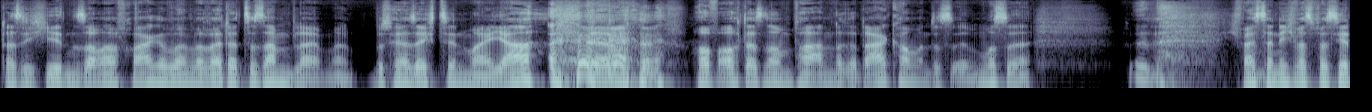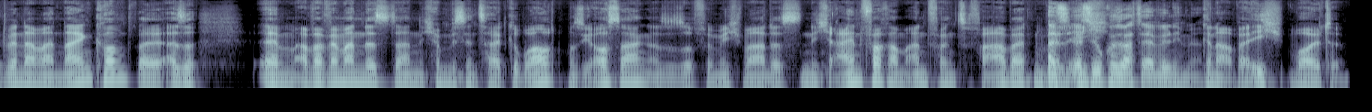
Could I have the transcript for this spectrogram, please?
dass ich jeden Sommer frage, wollen wir weiter zusammenbleiben? Bisher 16 Mal ja. ähm, hoffe auch, dass noch ein paar andere da kommen und das muss, äh, ich weiß ja nicht, was passiert, wenn da mal ein Nein kommt, weil, also, ähm, aber wenn man das dann, ich habe ein bisschen Zeit gebraucht, muss ich auch sagen. Also so für mich war das nicht einfach am Anfang zu verarbeiten. Weil Also, als Joko sagte, er will nicht mehr. Genau, weil ich wollte.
